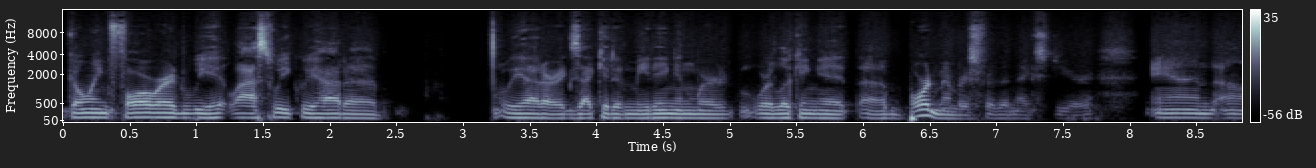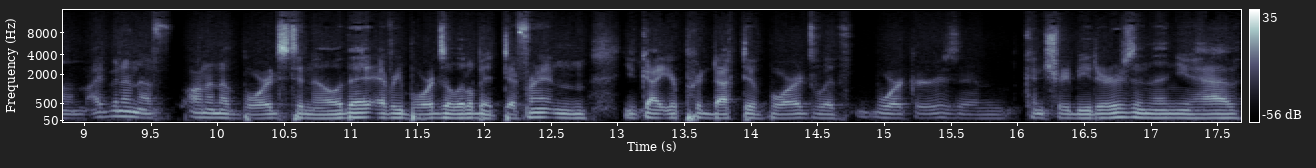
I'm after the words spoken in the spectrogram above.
going forward, we, last week we had a, we had our executive meeting and we're we're looking at uh, board members for the next year and um, i've been enough on enough boards to know that every board's a little bit different and you've got your productive boards with workers and contributors and then you have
